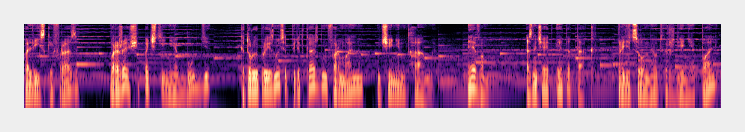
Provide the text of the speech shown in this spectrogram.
палийской фразы, выражающей почтение Будде, которую произносят перед каждым формальным учением Дхаммы. «Эвам» означает «это так», традиционное утверждение Пали,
